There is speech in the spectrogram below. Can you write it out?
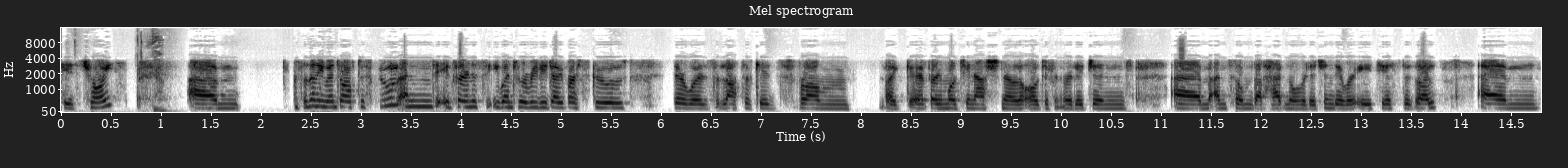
his choice. Yeah. Um, so then he went off to school, and in fairness, he went to a really diverse school. There was lots of kids from like uh, very multinational, all different religions, um, and some that had no religion. They were atheists as well. Um,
